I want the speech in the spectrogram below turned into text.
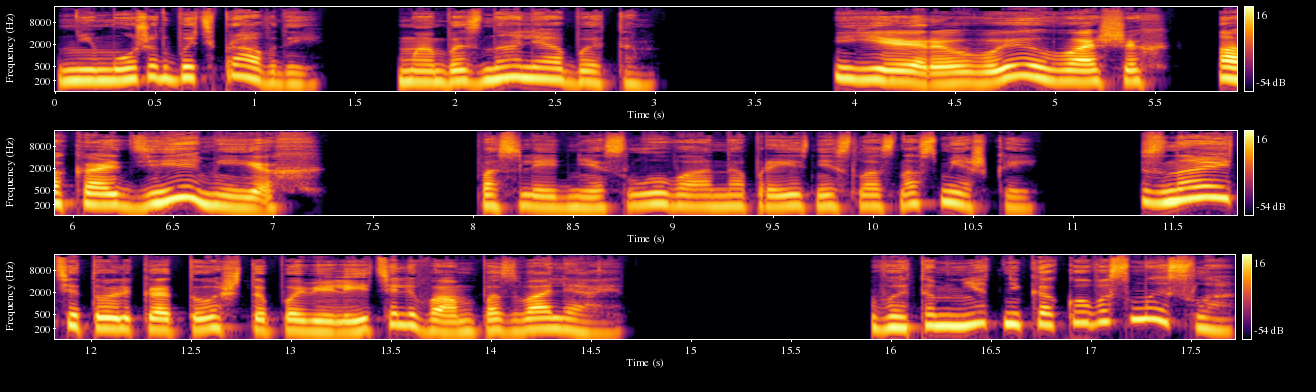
не может быть правдой. Мы бы знали об этом. Ера, вы в ваших академиях. Последнее слово она произнесла с насмешкой. Знаете только то, что повелитель вам позволяет. В этом нет никакого смысла,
